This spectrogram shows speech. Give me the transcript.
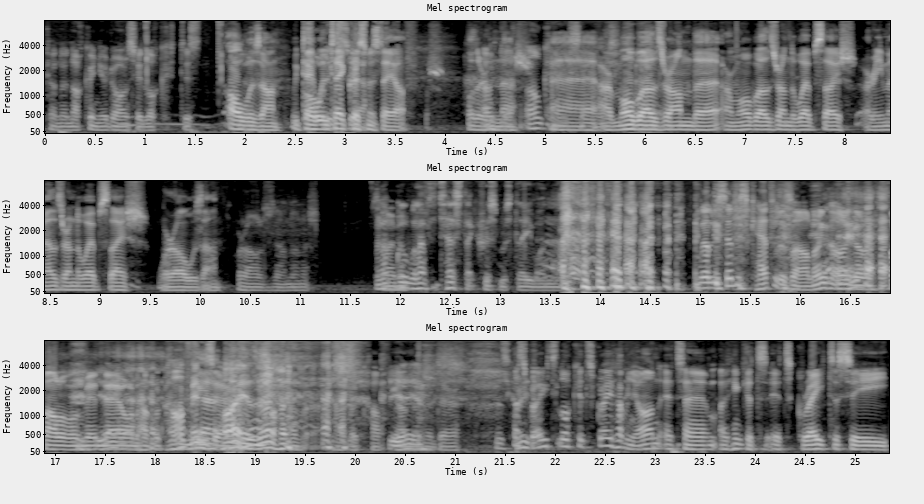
kind of knock on your door and say, "Look, this always on"? We take we'll take Christmas yeah. Day off. But other okay. than that. Okay. Uh, our mobiles are on the our mobiles are on the website. Our emails are on the website. We're always on. We're always on on it. We'll, we'll, have to test that Christmas Day one. well, he said his kettle is on. I'm, I'm going to follow him in yeah. now and have a coffee. Mince pie as well. Have, have, a coffee yeah, on yeah. there. That's, That's great. great. Look, it's great having you on. It's um, I think it's it's great to see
